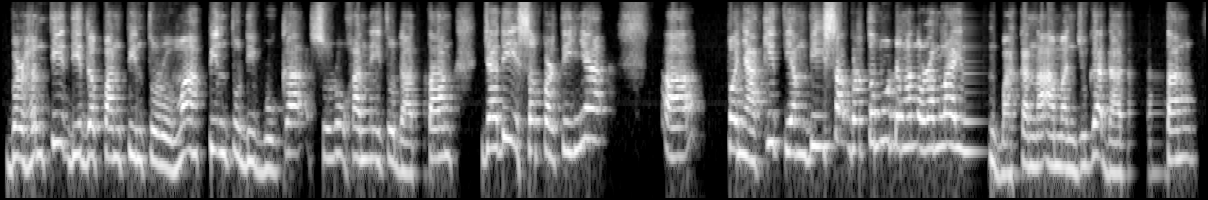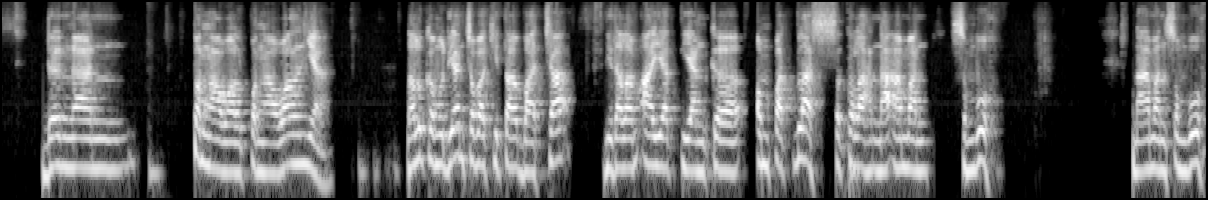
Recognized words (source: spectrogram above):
berhenti di depan pintu rumah, pintu dibuka, suruhan itu datang. Jadi sepertinya uh, penyakit yang bisa bertemu dengan orang lain. Bahkan Naaman juga datang dengan pengawal-pengawalnya. Lalu kemudian coba kita baca di dalam ayat yang ke-14 setelah Naaman sembuh. Naaman sembuh,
